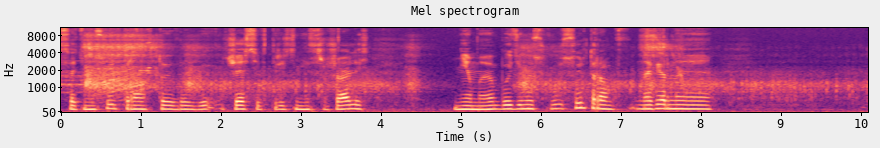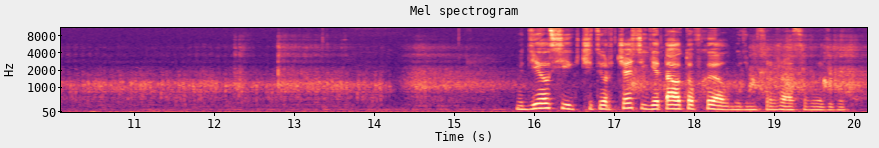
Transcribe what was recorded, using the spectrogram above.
с этим фильтром в той вроде части в третьей не сражались. Не, мы будем с, с ультром, наверное... В DLC к четвертой части Get Out of Hell будем сражаться вроде бы.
